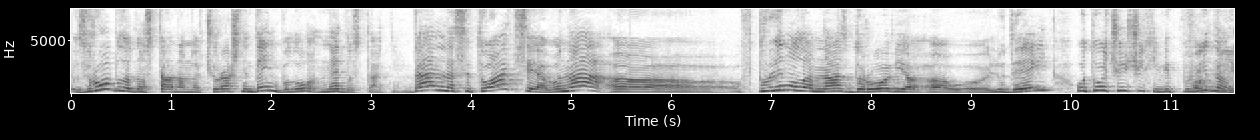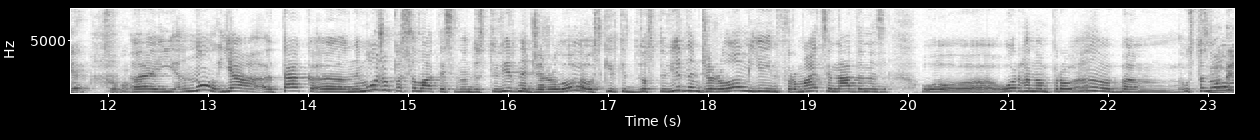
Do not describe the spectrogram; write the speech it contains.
зроблено станом на вчорашній день було недостатньо. Дана ситуація вона е, вплинула на здоров'я е, людей, оточуючих, і відповідно. Факти є цього? Е, Ну, я так е, не можу посилатися на достовірне джерело, оскільки достовірним джерелом є інформація, надана з о, органом про б- установою,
